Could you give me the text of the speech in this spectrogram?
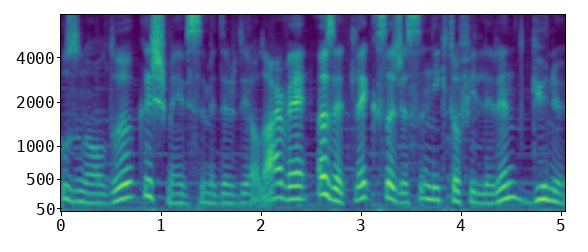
uzun olduğu kış mevsimidir diyorlar ve özetle kısacası niktofillerin günü,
